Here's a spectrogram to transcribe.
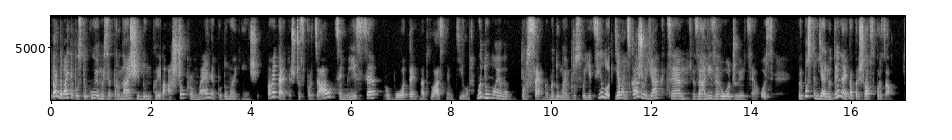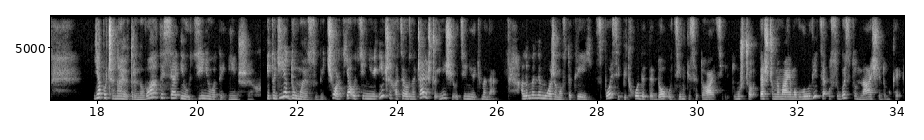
Тепер давайте поспілкуємося про наші думки. А що про мене подумають інші? Пам'ятайте, що спортзал це місце роботи над власним тілом. Ми думаємо про себе, ми думаємо про своє тіло. Я вам скажу, як це взагалі зароджується. Ось, припустимо, я людина, яка прийшла в спортзал. Я починаю тренуватися і оцінювати інших. І тоді я думаю собі, чорт, я оцінюю інших, а це означає, що інші оцінюють мене. Але ми не можемо в такий спосіб підходити до оцінки ситуації, тому що те, що ми маємо в голові, це особисто наші думки.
